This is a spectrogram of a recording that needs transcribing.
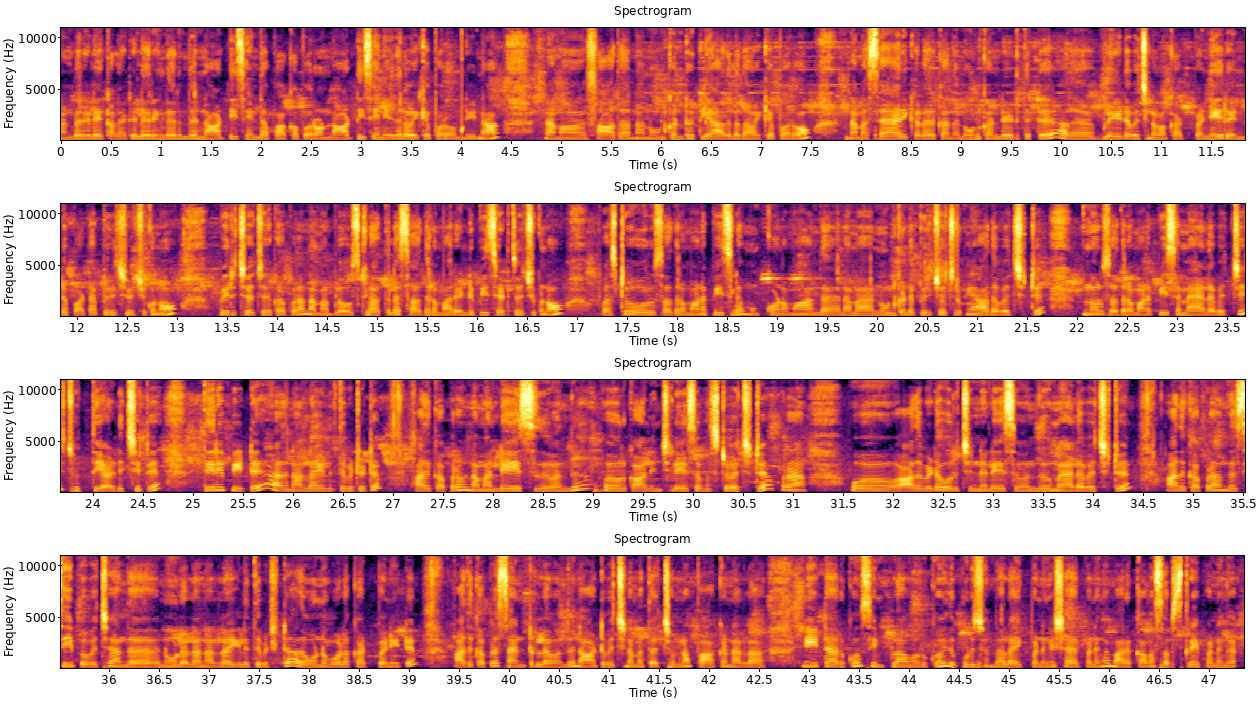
நண்பர்களே colour டெய்லரிங்லேருந்து not design தான் பார்க்க போகிறோம் நாட் டிசைன் எதில் வைக்க போகிறோம் அப்படின்னா நம்ம சாதாரண நூல்கண்டு இருக்குல்லையா அதில் தான் வைக்க போகிறோம் நம்ம saree கலருக்கு அந்த நூல்கண்டு எடுத்துகிட்டு அதை பிளேடை வச்சு நம்ம கட் பண்ணி ரெண்டு பாட்டாக பிரித்து வச்சுக்கணும். பிரித்து வச்சதுக்கப்புறம் நம்ம ப்ளவுஸ் கிளாத்தில் சதுரமாக ரெண்டு பீஸ் எடுத்து வச்சுக்கணும். ஃபஸ்ட்டு ஒரு சதுரமான பீஸில் முக்கோணமாக அந்த நம்ம நூல்கண்டு பிரித்து வச்சுருக்கோம் அதை வச்சுட்டு இன்னொரு சதுரமான பீஸை மேலே வச்சு சுற்றி அடிச்சுட்டு திருப்பிட்டு அது நல்லா இழுத்து விட்டுட்டு அதுக்கப்புறம் நம்ம லேஸு வந்து ஒரு கால் இன்ச் லேஸ் ஃபஸ்ட்டு வச்சுட்டு அப்புறம் ஓ அதை விட ஒரு சின்ன லேஸு வந்து மேலே வச்சுட்டு அதுக்கப்புறம் அந்த சீப்பை வச்சு அந்த நூலெல்லாம் நல்லா இழுத்து விட்டுட்டு அதை ஒன்று போல் கட் பண்ணிவிட்டு அதுக்கப்புறம் சென்டரில் வந்து நாட்டு வச்சு நம்ம தைச்சோம்னா பார்க்க நல்லா நீட்டாக இருக்கும் சிம்பிளாகவும் இருக்கும். இது பிடிச்சிருந்தா லைக் பண்ணுங்கள் ஷேர் பண்ணுங்கள் மறக்காமல் சப்ஸ்கிரைப் பண்ணுங்கள்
